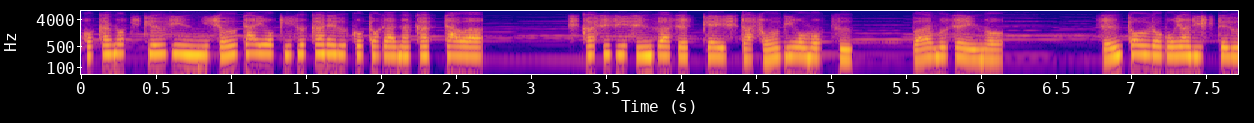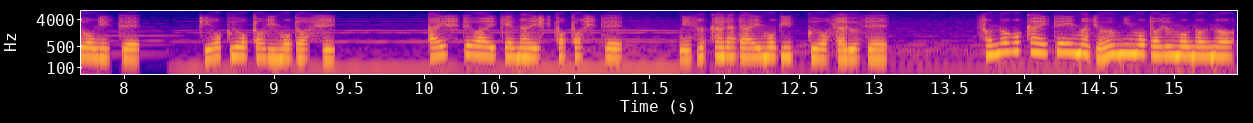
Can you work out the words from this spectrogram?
他の地球人に正体を気づかれることがなかったわ。しかし自身が設計した装備を持つ、バーム製の、戦闘ロボやリヒテルを見て、記憶を取り戻し、愛してはいけない人として、自らダイモビックを去るぜ。その後海底魔上に戻るものの、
